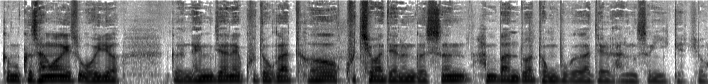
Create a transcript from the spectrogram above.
그러면 그 상황에서 오히려 그 냉전의 구도가 더 구체화되는 것은 한반도와 동북아가 될 가능성이 있겠죠.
